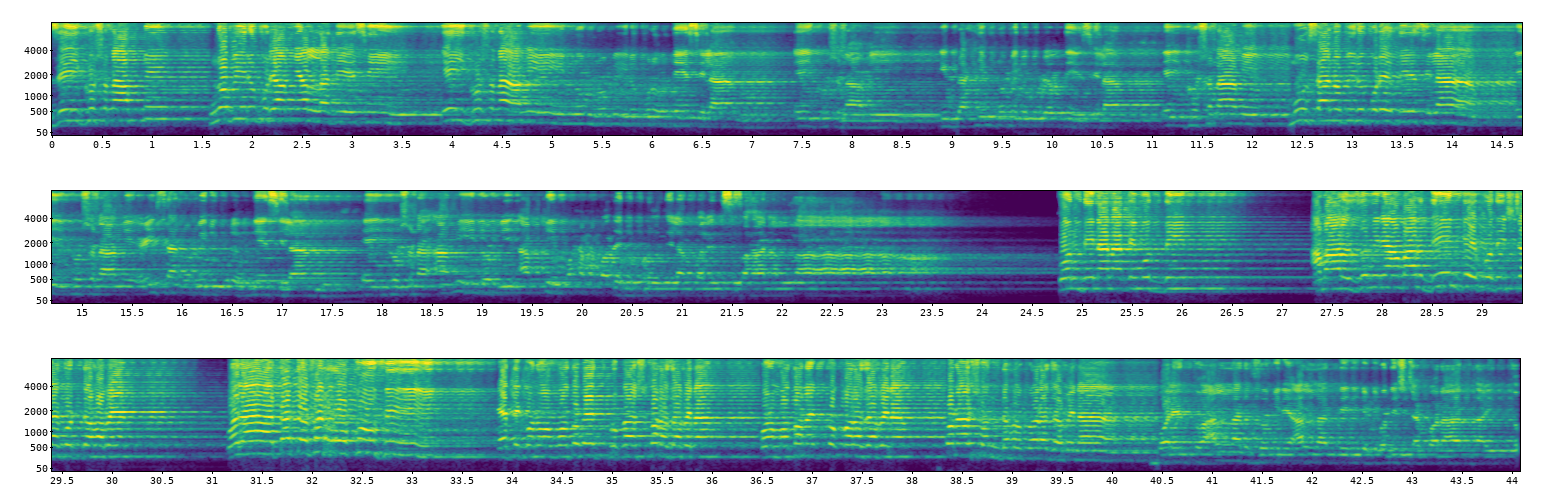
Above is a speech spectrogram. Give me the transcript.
যেই ঘোষণা আপনি নবীর উপরে আমি আল্লাহ দিয়েছি, এই ঘোষণা আমি নবীর উপরেও দিয়েছিলাম। এই ঘোষণা আমি ইব্রাহিম নবীর উপরেও দিয়েছিলাম। এই ঘোষণা আমি মুসা নবীর উপরে দিয়েছিলাম। এই ঘোষণা আমি ঈসা নবীর উপরেও দিয়েছিলাম। এই ঘোষণা আমি নবী আপনি মোহাম্মদের উপরেও দিলাম বলেন সুবহানাল্লাহ। কোন দিন আনাকিমুদ্দিন আমার জমিনে আমার দিনকে প্রতিষ্ঠা করতে হবে। এতে কোনো মতভেদ প্রকাশ করা যাবে না, কোনো মতানৈক্য করা যাবে না, কোনো সন্দেহ করা যাবে না। বলেন তো, আল্লাহর জমিনে আল্লাহর দিনকে প্রতিষ্ঠা করার দায়িত্ব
